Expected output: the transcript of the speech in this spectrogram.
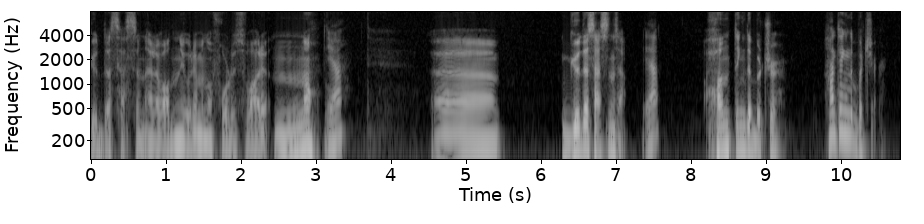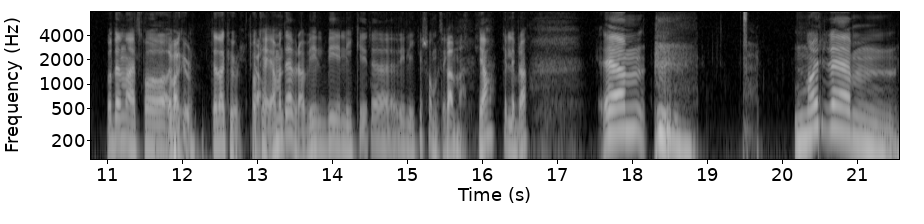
Good Assassin eller hva den gjorde, men nå får du svaret nå. Ja. Uh, Good Assassin, sa jeg. ja. Hunting the Butcher. Hunting the Butcher. Og den er på Den var kul. Den er kul. Ok, Ja. ja, men det er bra. Vi, vi, liker, eh, vi liker sånne ting. Spennende. Ja, veldig bra. Um, når ehm,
